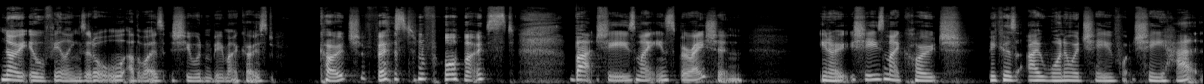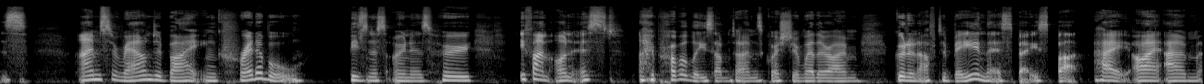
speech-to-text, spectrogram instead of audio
no ill feelings at all. Otherwise, she wouldn't be my coach coach first and foremost, but she's my inspiration. You know, she's my coach because I want to achieve what she has. I'm surrounded by incredible business owners who, if I'm honest, I probably sometimes question whether I'm good enough to be in their space. But hey, I am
